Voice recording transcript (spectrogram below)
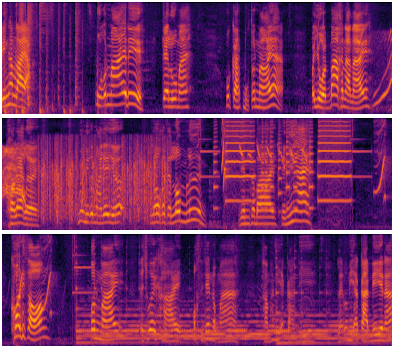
ปิ้นทำไรอะ ปลูกต้นไม้อะดิ แกรู้ไหมว่าการปลูกต้นไม้อะประโยชน์มากขนาดไหน ข้อแรกเลย เมื่อมีต้นไม้เยอะๆ โลกก็จะล่มลื่น เย็นสบาย อย่างนี้ไง ข้อที่สองต้นไม้จะช่วยคายออกซิเจนออกมาทำให้มีอากาศดี และเมื่อมีอากาศดีนะ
